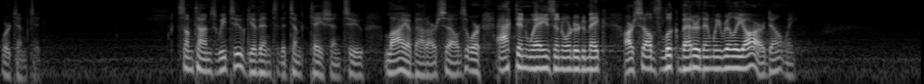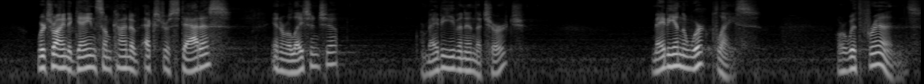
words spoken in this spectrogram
were tempted. Sometimes we too give in to the temptation to lie about ourselves or act in ways in order to make ourselves look better than we really are, don't we? We're trying to gain some kind of extra status in a relationship, or maybe even in the church, maybe in the workplace or with friends,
